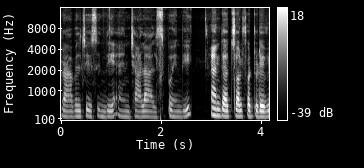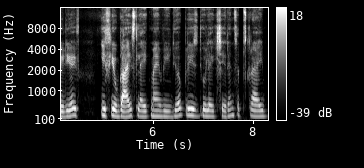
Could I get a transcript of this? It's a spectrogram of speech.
ట్రావెల్ చేసింది అండ్ చాలా అలసిపోయింది. And that's all for today video. If, if you guys like my video please do like share and subscribe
